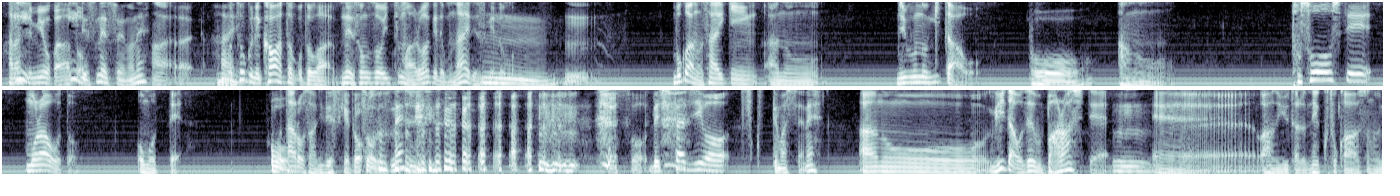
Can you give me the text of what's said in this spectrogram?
話してみようかなと。いいですね、そういうのね。はい。はいまあ特に変わったことがね、そもそもいつもあるわけでもないですけども、うんうん。僕はあの最近、あの、自分のギターを、おおあの、塗装してもらおうと思って、お太郎さんにですけど、そうですね。そうそう。で、下地を作ってましたよね。あのーギターを全部ばらして、うん。えー、あの言うたらネックとか、その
